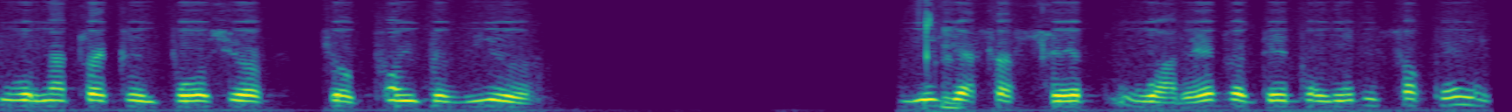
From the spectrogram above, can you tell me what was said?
You will not try to impose your, your point of view. You just accept whatever they believe is okay.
